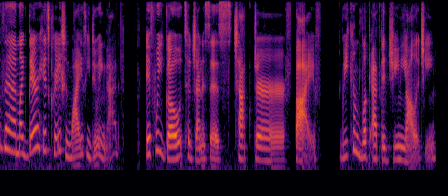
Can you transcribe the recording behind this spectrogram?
of them. Like they're his creation. Why is he doing that?" If we go to Genesis chapter 5, we can look at the genealogy.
